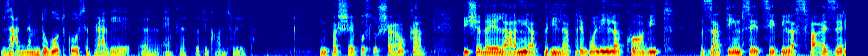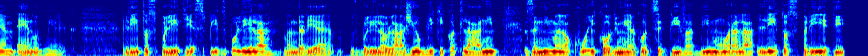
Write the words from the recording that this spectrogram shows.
zadnjem dogodku, se pravi eh, enkrat proti koncu leta. In pa še poslušalka, piše, da je lani aprila prebolela COVID, zatem se je cepila s Pfizerjem, en odmerek. Letos poleti je spet zbolela, vendar je zbolela v lažji obliki kot lani. Zanimajo, koliko odmerkov cepiva bi morala letos sprejeti,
